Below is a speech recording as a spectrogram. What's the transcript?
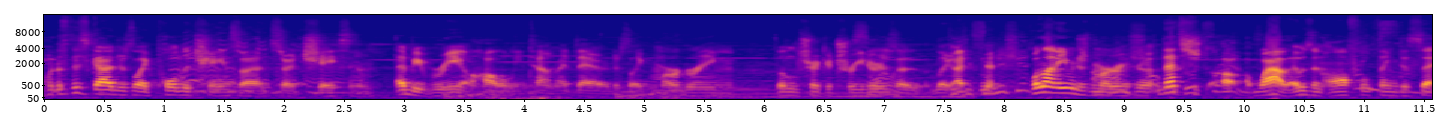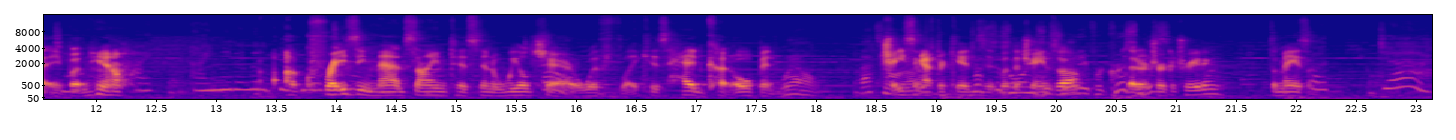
What if this guy just like pulled a chainsaw and started chasing him? That'd be real Halloween Town right there. Just like murdering little trick or treaters. Uh, like, I, well, not even just murdering. That's just uh, wow. That was an awful thing to say, but you know, I, I need a a crazy mad scientist in a wheelchair with like his head cut open, Well, that's chasing after kids with a long as it's ready chainsaw that are trick or treating. It's amazing. Jack,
